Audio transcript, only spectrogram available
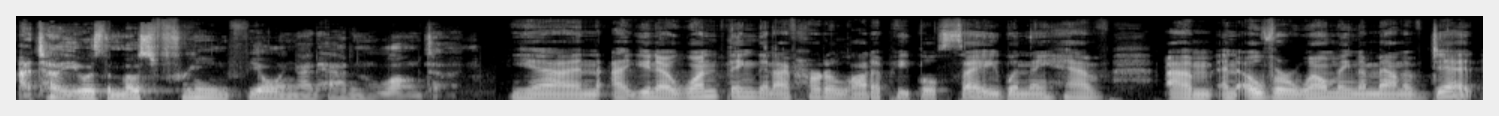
I tell you, it was the most freeing feeling I'd had in a long time. Yeah, and I, you know, one thing that I've heard a lot of people say when they have um, an overwhelming amount of debt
